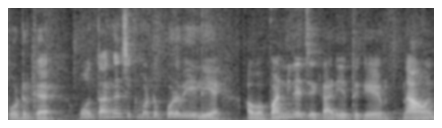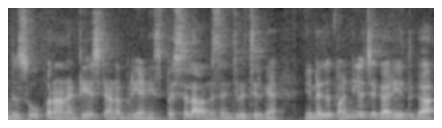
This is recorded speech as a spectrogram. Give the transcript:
போட்டிருக்க. உன் தங்கச்சிக்கு மட்டும் போடவே இல்லையே. அவள் பண்ணி வச்ச காரியத்துக்கு நான் வந்து சூப்பரான டேஸ்ட்டான பிரியாணி ஸ்பெஷலாக வந்து செஞ்சு வச்சுருக்கேன். என்னது பண்ணி வச்ச காரியத்துக்கா?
